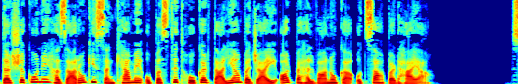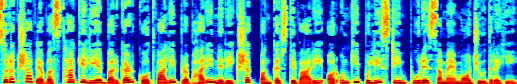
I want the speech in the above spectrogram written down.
दर्शकों ने हज़ारों की संख्या में उपस्थित होकर तालियाँ बजाई और पहलवानों का उत्साह बढ़ाया। सुरक्षा व्यवस्था के लिए बरगढ़ कोतवाली प्रभारी निरीक्षक पंकज तिवारी और उनकी पुलिस टीम पूरे समय मौजूद रही।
